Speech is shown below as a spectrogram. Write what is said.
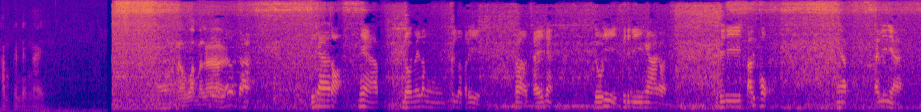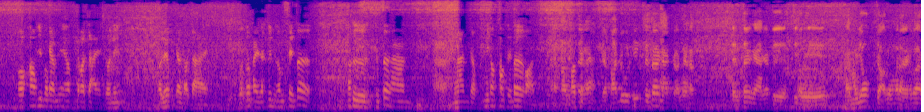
ทำกันยังไง เอาว่ามาเลยเริ่มจากวิธีการเจาะเนี่ยครับ โดยไม่ต้องขึ้นลอตเตอรี่ ก็ใช้เนี่ย ดูที่ PDD งานก่อน PDD 36นะครับไอ้นี่เนี่ยก็เข้าที่โปรแกรมนี้ครับกระจายตัวนี้เราเรียกโปรแกรมกระจายแล้วก็ไปจะขึ้นคำเซนเตอร์ ก็คือเซนเตอร์งานงานกับนี่ต้องเข้าเซนเตอร์ก่อนเขาเสร็จแล้วเดี๋ยวขอดูที่เซนเตอร์งานก่อนนะครับเซนเตอร์งานก็คือที่ตรงนี้ทำโยกเจาะลงมาหน่อยครับว่า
